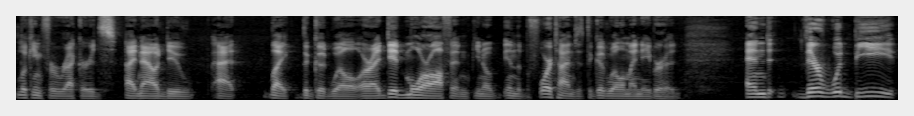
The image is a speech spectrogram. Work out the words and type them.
looking for records, I now do at like the Goodwill, or I did more often, you know, in the before times at the Goodwill in my neighborhood, and there would be.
